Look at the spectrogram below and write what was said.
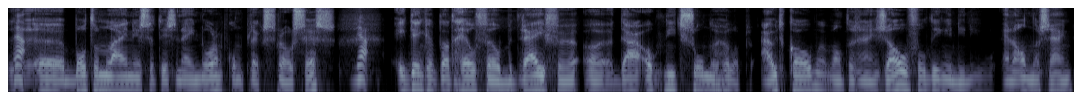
Ja. eh, bottom line is, het is een enorm complex proces. Ja. Ik denk ook dat heel veel bedrijven eh, daar ook niet zonder hulp uitkomen. Want er zijn zoveel dingen die nieuw en anders zijn.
